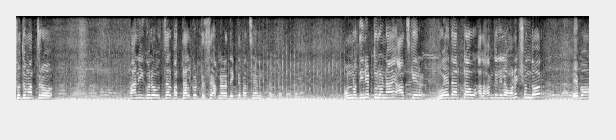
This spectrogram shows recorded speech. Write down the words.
শুধুমাত্র পানিগুলো উত্তাল পাত্তাল করতেছে, আপনারা দেখতে পাচ্ছেন। অন্য দিনের তুলনায় আজকের ওয়েদারটাও আলহামদুলিল্লাহ অনেক সুন্দর। এবং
